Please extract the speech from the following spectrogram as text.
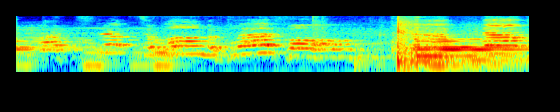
I stepped upon the platform. Now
